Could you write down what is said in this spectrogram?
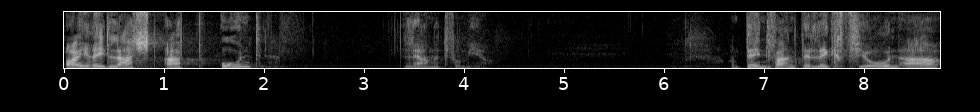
eure Last ab und lernt von mir. Und dann fängt eine Lektion an,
